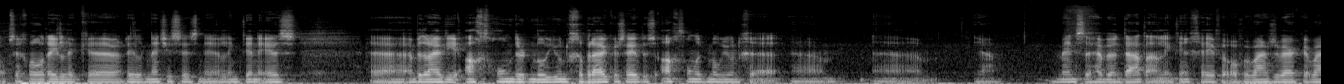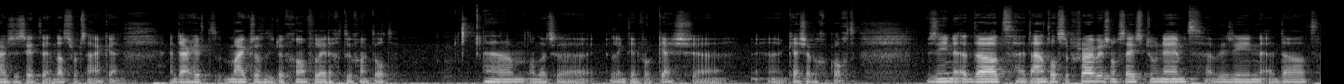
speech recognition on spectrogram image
op zich wel redelijk, redelijk netjes is. LinkedIn is een bedrijf die 800 miljoen gebruikers heeft, dus 800 miljoen ehm, ehm, ja, mensen hebben hun data aan LinkedIn gegeven over waar ze werken, waar ze zitten en dat soort zaken. En daar heeft Microsoft natuurlijk gewoon volledige toegang tot. Um, omdat ze LinkedIn voor cash eh, cash hebben gekocht. We zien dat het aantal subscribers nog steeds toeneemt. We zien dat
